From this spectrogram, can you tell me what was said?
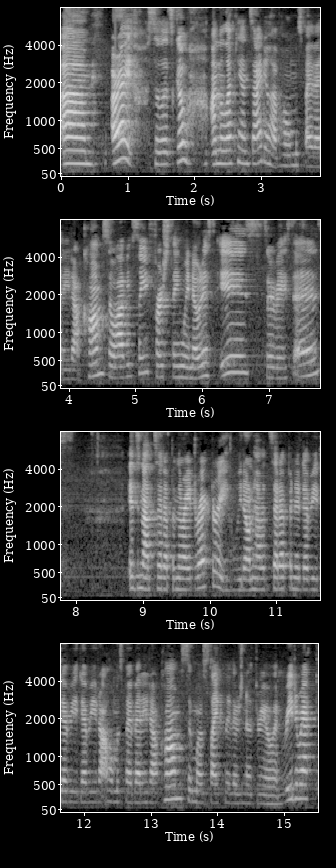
Um, all right, so let's go. On the left-hand side, you'll have homesbybetty.com. So obviously, first thing we notice is survey says it's not set up in the right directory. We don't have it set up in a www.homesbybetty.com, so most likely there's no 301 redirect.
